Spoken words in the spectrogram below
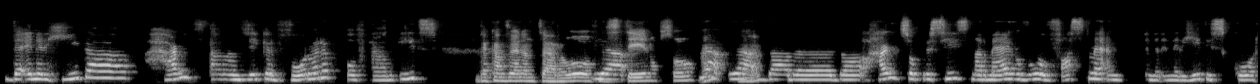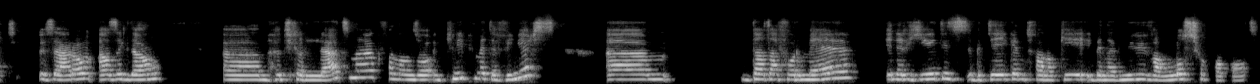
de energie dat hangt aan een zeker voorwerp of aan iets, Dat kan zijn een tarot of een Ja. steen of zo. hè? ja, ja, Dat, eh, dat hangt zo precies naar mijn gevoel vast met een, een energetisch koord. Dus daarom, als ik dan ehm, het geluid maak van dan zo een knip met de vingers, ehm, dat dat voor mij energetisch betekent van oké, ik ben daar nu van losgekoppeld.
